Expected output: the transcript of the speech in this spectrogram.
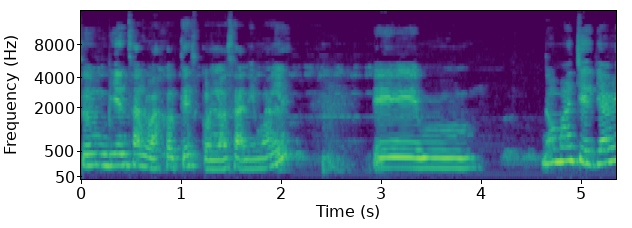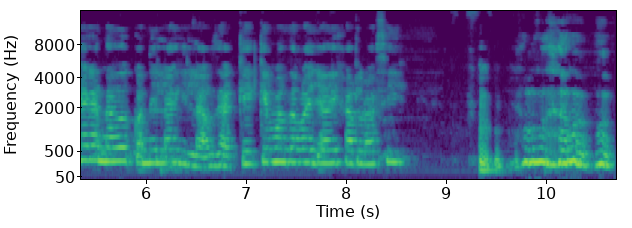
Son bien salvajotes con los animales. Em, no manches, ya había ganado con el águila. O sea, ¿qué, qué más daba ya dejarlo así?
